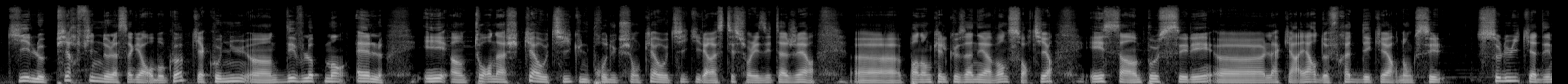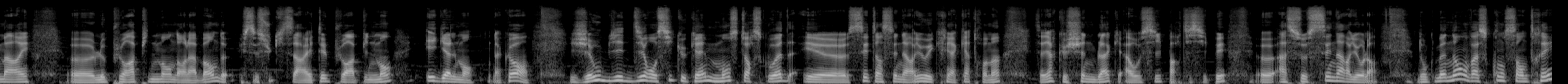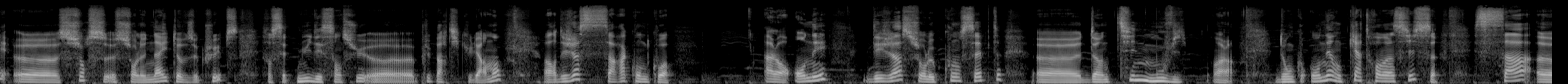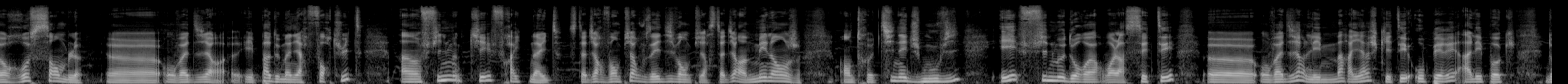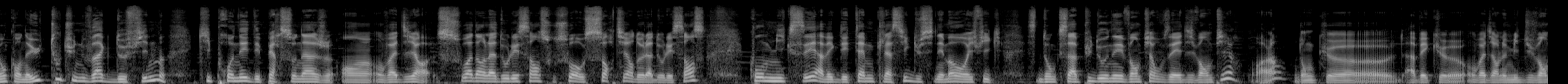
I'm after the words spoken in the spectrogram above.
qui est le pire film de la saga Robocop, qui a connu un développement, elle, et un tournage chaotique, une production chaotique. Il est resté sur les étagères pendant quelques années avant de sortir, et ça a un peu scellé la carrière de Fred Decker. Donc c'est celui qui a démarré euh, le plus rapidement dans la bande, et c'est celui qui s'est arrêté le plus rapidement également, d'accord? J'ai oublié de dire aussi que quand même Monster Squad, euh, c'est un scénario écrit à quatre mains, c'est-à-dire que Shane Black a aussi participé euh, à ce scénario-là. Donc maintenant, on va se concentrer sur, sur le Night of the Crips, sur cette nuit des sangsues plus particulièrement. Alors déjà, ça raconte quoi? Alors, on est déjà sur le concept d'un teen movie. Voilà. Donc on est en 86, ça euh, ressemble euh, on va dire, et pas de manière fortuite, à un film qui est Fright Night, c'est-à-dire vampire, vous avez dit vampire, c'est-à-dire un mélange entre teenage movie et film d'horreur. Voilà, c'était, euh, on va dire, les mariages qui étaient opérés à l'époque. Donc on a eu toute une vague de films qui prenaient des personnages, on va dire, soit dans l'adolescence ou soit au sortir de l'adolescence, qu'on mixait avec des thèmes classiques du cinéma horrifique. Donc ça a pu donner vampire, vous avez dit vampire, voilà, donc euh, avec, on va dire, le mythe du vampire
